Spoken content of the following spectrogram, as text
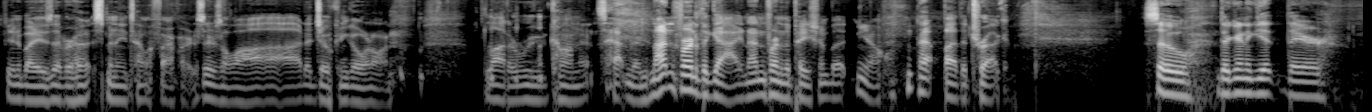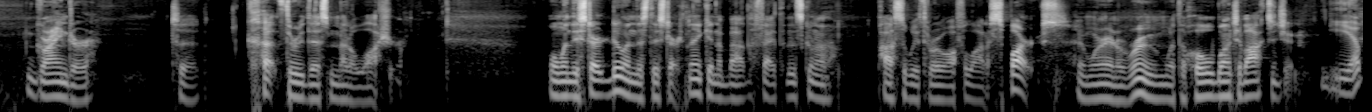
if anybody's ever spent any time with firefighters, there's a lot of joking going on, a lot of rude comments happening. Not in front of the guy, not in front of the patient, but you know, not by the truck. So they're gonna get their grinder to cut through this metal washer. Well, when they start doing this, they start thinking about the fact that it's going to possibly throw off a lot of sparks, and we're in a room with a whole bunch of oxygen. Yep.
